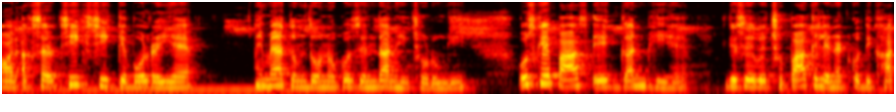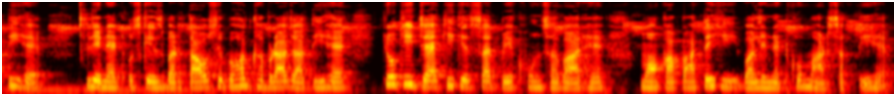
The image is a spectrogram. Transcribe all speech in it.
और अक्सर चीख चीख के बोल रही है कि मैं तुम दोनों को ज़िंदा नहीं छोड़ूँगी। उसके पास एक गन भी है, जिसे वे छुपा के लेनेट को दिखाती है। लेनेट उसके इस बर्ताव से बहुत घबरा जाती है क्योंकि जैकी के सर पे खून सवार है, मौका पाते ही वह लिनेट को मार सकती है।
